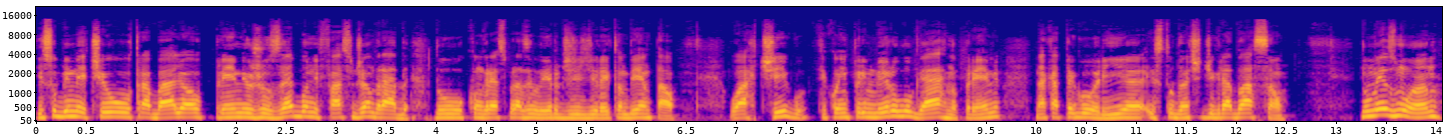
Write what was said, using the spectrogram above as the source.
e submeti o trabalho ao prêmio José Bonifácio de Andrada, do Congresso Brasileiro de Direito Ambiental. O artigo ficou em primeiro lugar no prêmio na categoria Estudante de Graduação. No mesmo ano,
